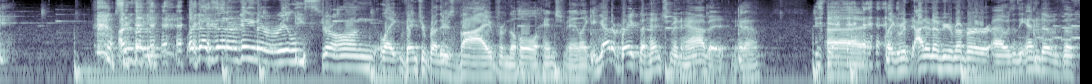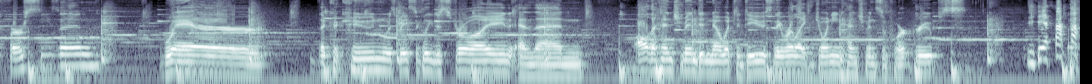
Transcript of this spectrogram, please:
I was like, like I said, I'm getting a really strong like Venture Brothers vibe from the whole henchman. Like you got to break the henchman habit, you know. Uh, like I don't know if you remember, uh, was at the end of the first season where the cocoon was basically destroyed, and then all the henchmen didn't know what to do, so they were like joining henchman support groups. Yeah.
